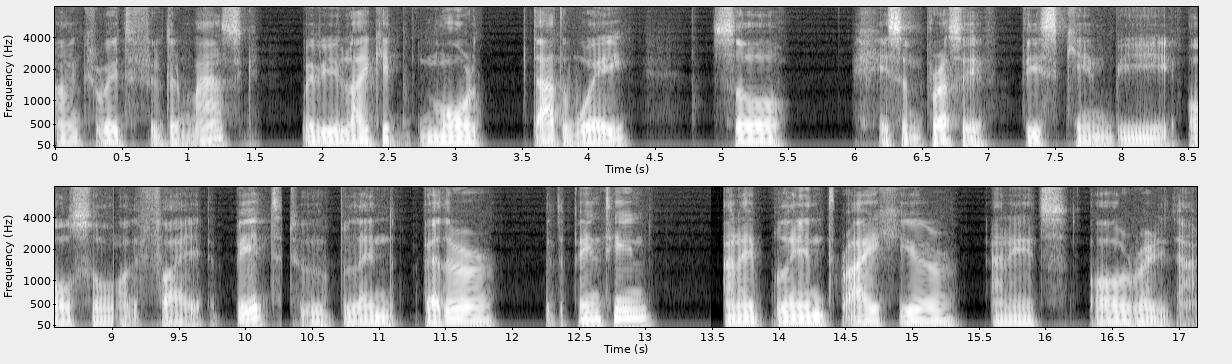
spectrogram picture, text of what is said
And create filter mask. Maybe you like it more that way. So it's impressive. This can be also modified a bit to blend better with the painting and I blend right here and it's already done.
